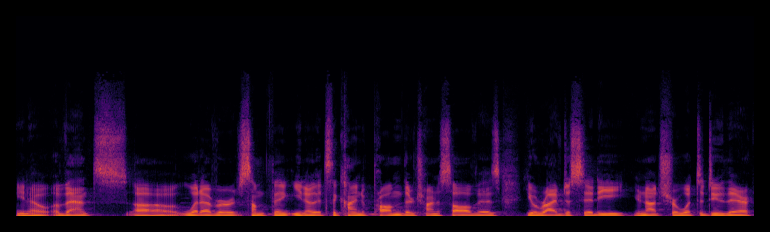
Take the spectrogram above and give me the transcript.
you know, events, uh, whatever. Something, you know, it's the kind of problem they're trying to solve. Is you arrive to a city, you're not sure what to do there.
